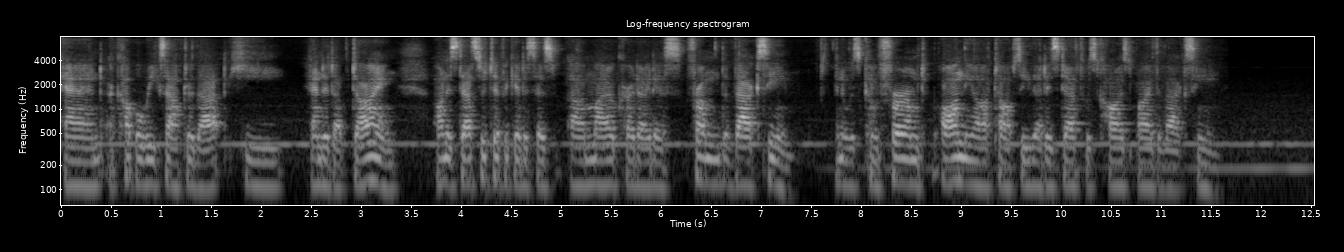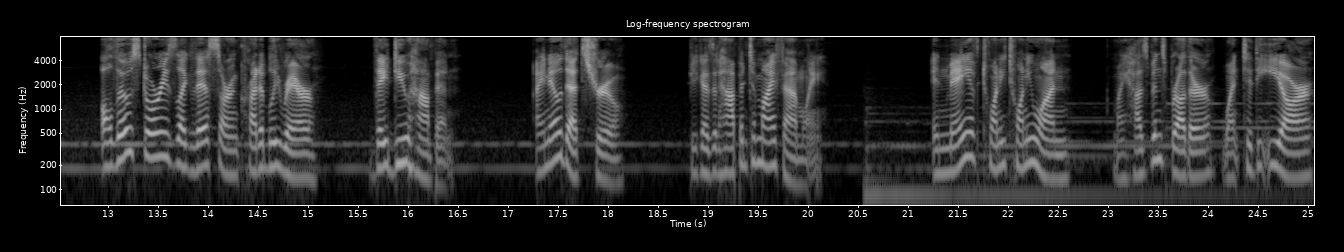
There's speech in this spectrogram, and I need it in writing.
And a couple weeks after that, he ended up dying. On his death certificate, it says uh, myocarditis from the vaccine. And it was confirmed on the autopsy that his death was caused by the vaccine. Although stories like this are incredibly rare, they do happen. I know that's true because it happened to my family. In May of 2021, my husband's brother went to the ER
